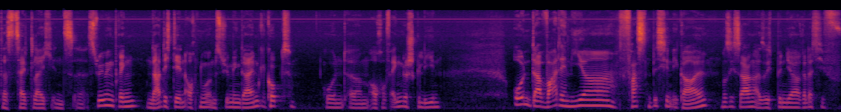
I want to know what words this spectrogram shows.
das zeitgleich ins äh, Streaming bringen. Und da hatte ich den auch nur im Streaming daheim geguckt und ähm, auch auf Englisch geliehen. Und da war der mir fast ein bisschen egal, muss ich sagen. Also ich bin ja relativ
